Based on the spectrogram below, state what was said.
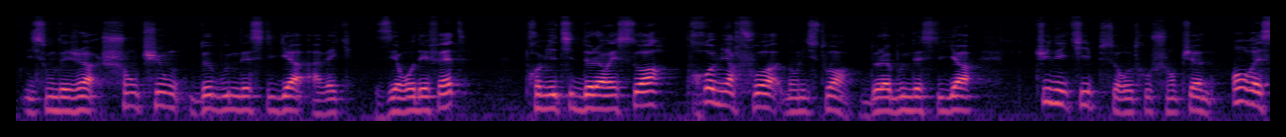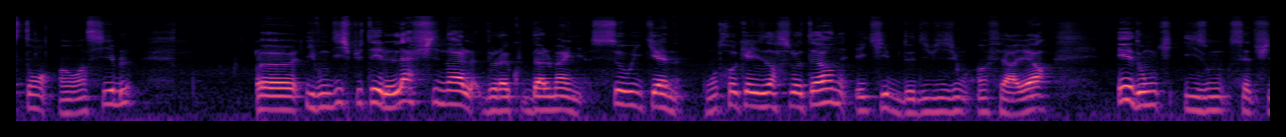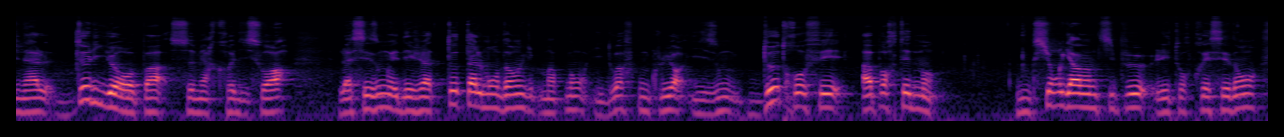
Ils sont déjà champions de Bundesliga avec zéro défaite. Premier titre de leur histoire. Première fois dans l'histoire de la Bundesliga qu'une équipe se retrouve championne en restant invincible. Euh, ils vont disputer la finale de la Coupe d'Allemagne ce week-end contre Kaiserslautern, équipe de division inférieure. Et donc, ils ont cette finale de Ligue Europa ce mercredi soir. La saison est déjà totalement dingue. Maintenant, ils doivent conclure. Ils ont deux trophées à portée de main. Donc, si on regarde un petit peu les tours précédents,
